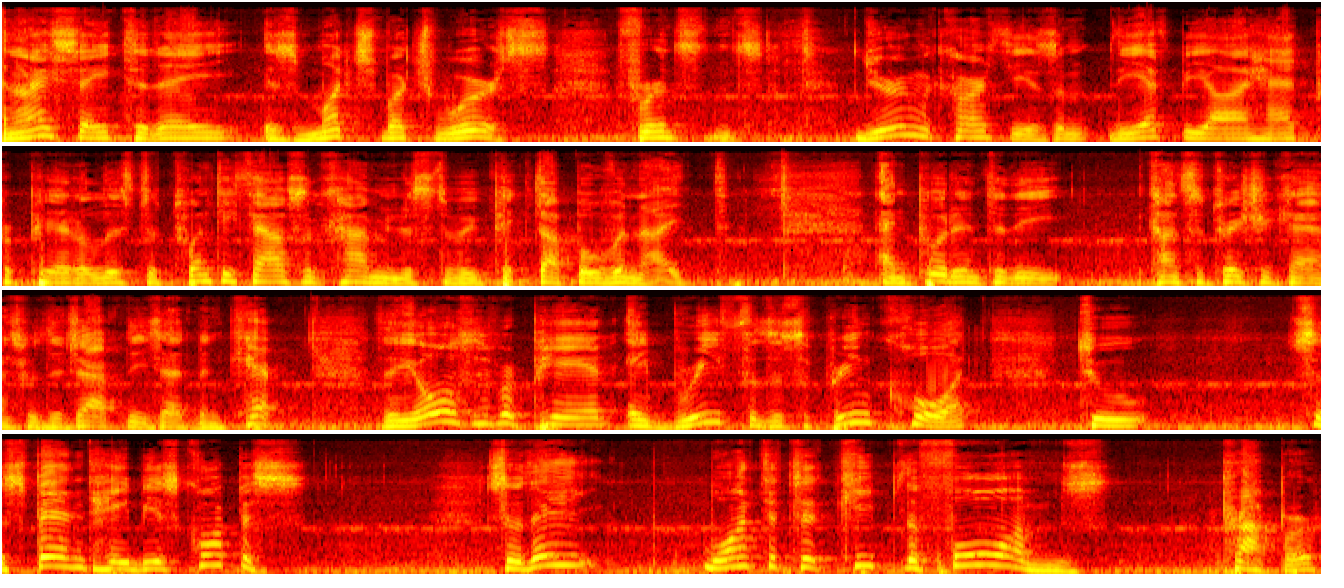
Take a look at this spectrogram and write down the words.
And I say today is much, much worse. For instance, during McCarthyism, the FBI had prepared a list of 20,000 communists to be picked up overnight and put into the concentration camps where the Japanese had been kept. They also prepared a brief for the Supreme Court to suspend habeas corpus. So they wanted to keep the forms proper.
